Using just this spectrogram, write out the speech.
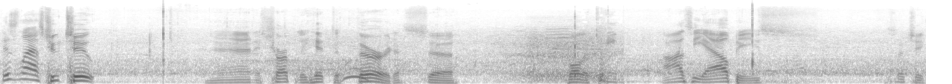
His last 2 2. And it's sharply hit to third. That's uh, ball that came. Ozzy Albies, such a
